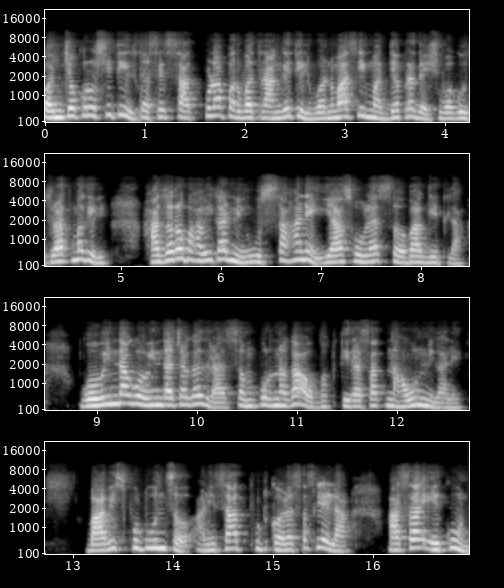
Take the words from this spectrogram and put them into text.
पंचक्रोशीतील तसेच सातपुडा पर्वत रांगेतील वनवासी मध्य प्रदेश व गुजरातमधील हजारो भाविकांनी उत्साहाने या सोहळ्यात सहभाग घेतला. गोविंदा गोविंदाच्या गजरात संपूर्ण गाव भक्तिरसात न्हावून निघाले. बावीस फूट उंच आणि सात फूट कळस असलेला असा एकूण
